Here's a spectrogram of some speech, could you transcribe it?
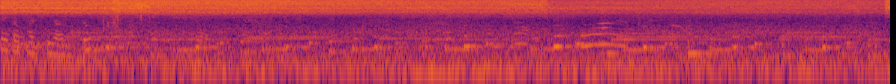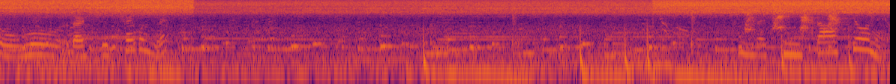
해가 다시 났죠? 너무 날씨 최고인데? 진짜 시원해요.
